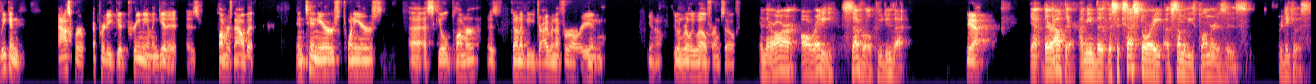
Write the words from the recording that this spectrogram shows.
we can ask for a pretty good premium and get it as plumbers now, but in 10 years, 20 years, uh, a skilled plumber is going to be driving a Ferrari and, you know, doing really well for himself. And there are already several who do that. Yeah. Yeah, they're out there. I mean, the the success story of some of these plumbers is ridiculous.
